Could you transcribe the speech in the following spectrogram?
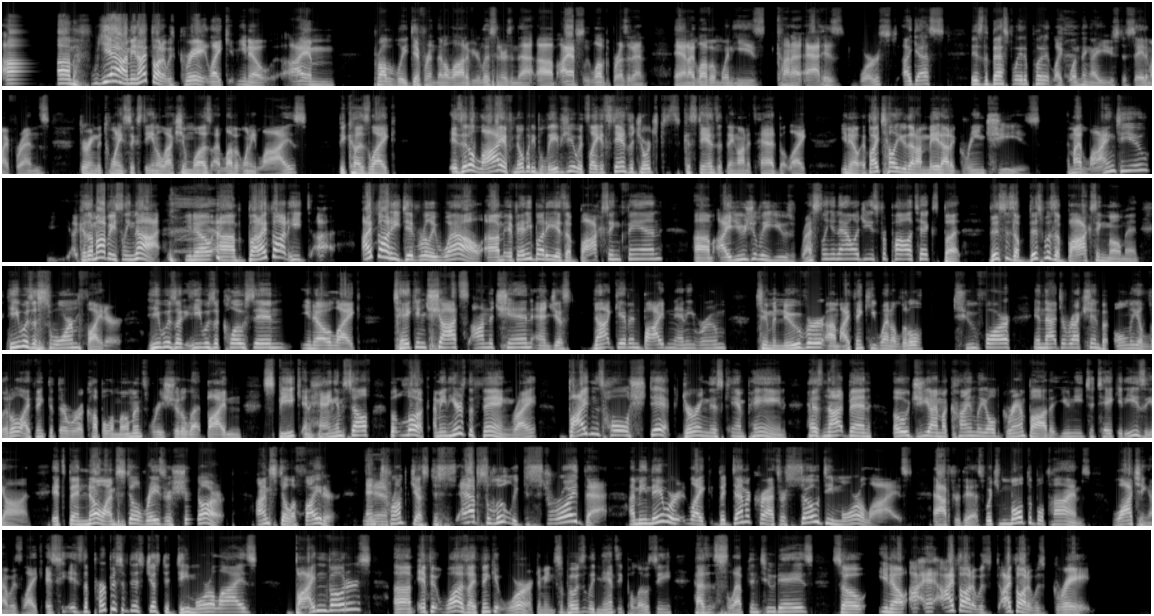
Uh, um yeah i mean i thought it was great like you know i am probably different than a lot of your listeners in that um i absolutely love the president and i love him when he's kind of at his worst i guess is the best way to put it. Like one thing I used to say to my friends during the 2016 election was, I love it when he lies because like, is it a lie if nobody believes you? It's like it stands the George Costanza thing on its head. But like, you know, if I tell you that I'm made out of green cheese, am I lying to you? Because I'm obviously not, you know. um, but I thought he, I, I thought he did really well. Um, if anybody is a boxing fan, um, I usually use wrestling analogies for politics, but this is a this was a boxing moment. He was a swarm fighter. He was a he was a close in, you know, like taking shots on the chin and just not giving Biden any room to maneuver. Um, I think he went a little too far in that direction, but only a little. I think that there were a couple of moments where he should have let Biden speak and hang himself. But look, I mean, here's the thing, right? Biden's whole shtick during this campaign has not been, oh, gee, I'm a kindly old grandpa that you need to take it easy on. It's been, no, I'm still razor sharp. I'm still a fighter. And yeah. Trump just dis- absolutely destroyed that. I mean, they were like, the Democrats are so demoralized after this, which multiple times watching, I was like, is, is the purpose of this just to demoralize Biden voters? Um, if it was, I think it worked. I mean, supposedly Nancy Pelosi hasn't slept in two days, so you know, I I thought it was I thought it was great.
